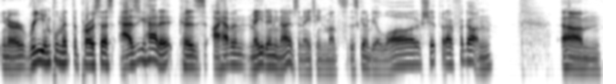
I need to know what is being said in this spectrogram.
You know, re-implement the process as you had it because I haven't made any knives in 18 months. There's going to be a lot of shit that I've forgotten. Um,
